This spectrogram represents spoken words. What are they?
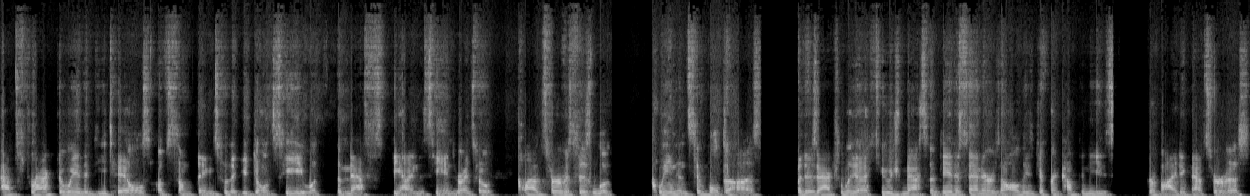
abstract away the details of something so that you don't see what the mess behind the scenes, right? So cloud services look clean and simple to us, but there's actually a huge mess of data centers and all these different companies providing that service.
